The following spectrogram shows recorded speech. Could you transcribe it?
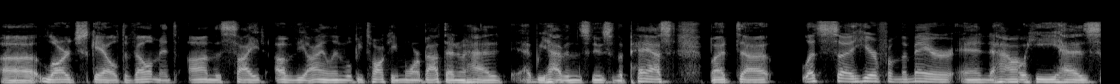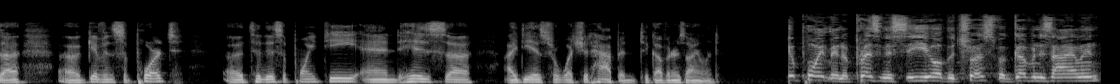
uh, large scale development on the site of the island. We'll be talking more about that and had we have in this news in the past, but. Uh, let's uh, hear from the mayor and how he has uh, uh, given support uh, to this appointee and his ideas for what should happen to Governor's Island. The appointment of President and CEO of the Trust for Governor's Island,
